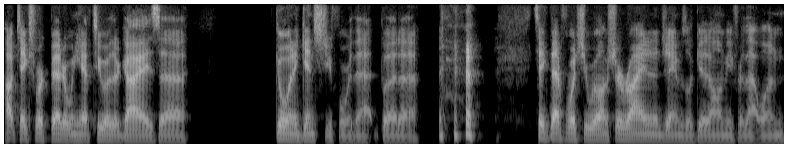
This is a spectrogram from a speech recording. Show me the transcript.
Hot takes work better when you have two other guys uh, going against you for that. But uh, take that for what you will. I'm sure Ryan and James will get on me for that one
